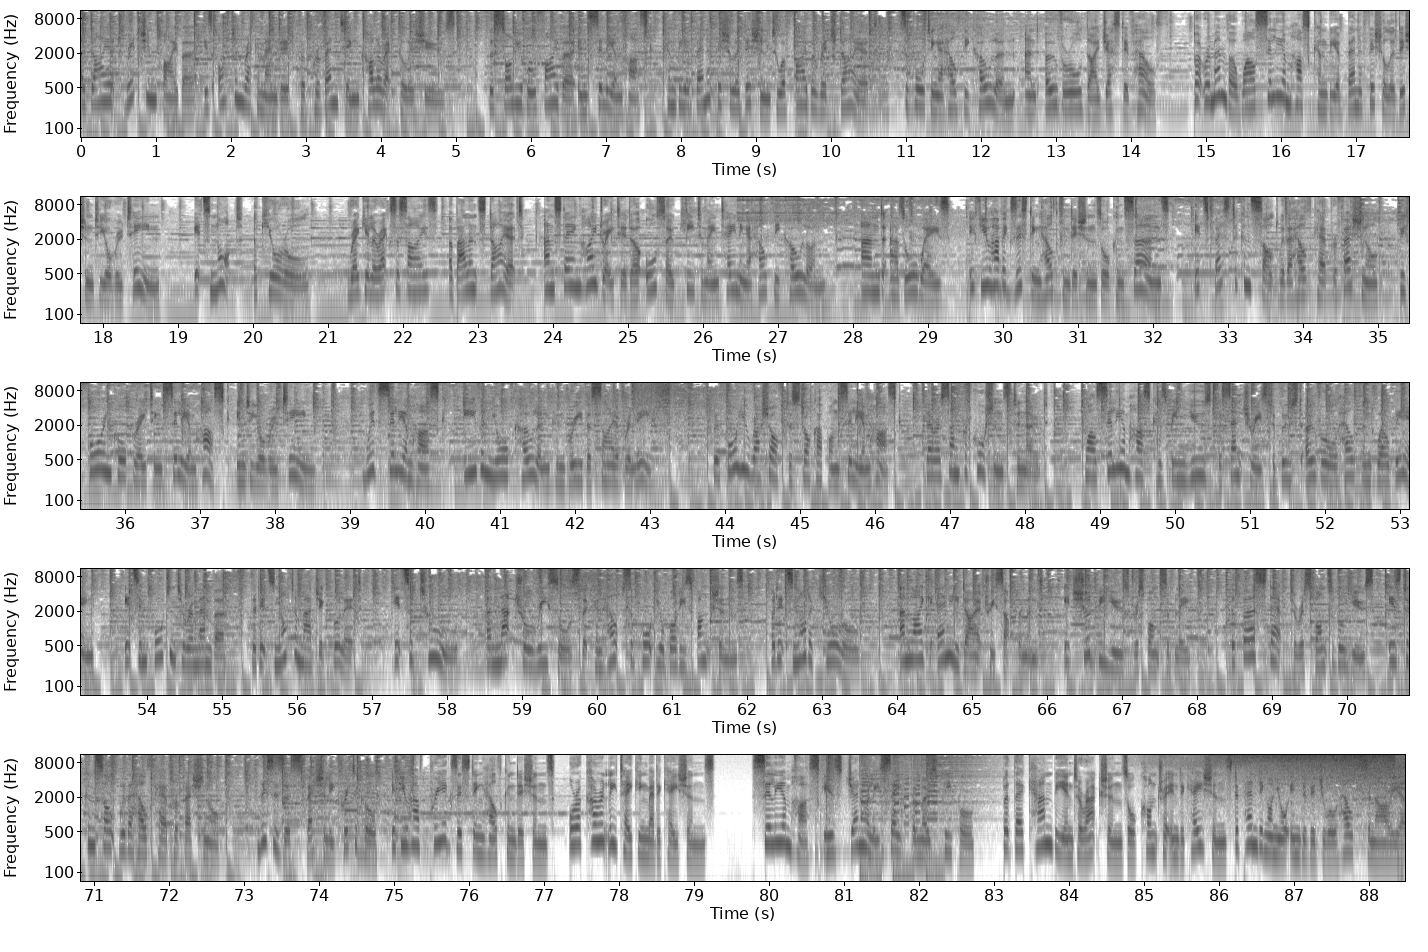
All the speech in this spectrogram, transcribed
A diet rich in fiber is often recommended for preventing colorectal issues. The soluble fiber in psyllium husk can be a beneficial addition to a fiber-rich diet, supporting a healthy colon and overall digestive health. But remember, while psyllium husk can be a beneficial addition to your routine, it's not a cure-all. Regular exercise, a balanced diet, and staying hydrated are also key to maintaining a healthy colon. And as always, if you have existing health conditions or concerns, it's best to consult with a healthcare professional before incorporating psyllium husk into your routine. With psyllium husk, even your colon can breathe a sigh of relief. Before you rush off to stock up on psyllium husk, there are some precautions to note. While psyllium husk has been used for centuries to boost overall health and well-being, it's important to remember that it's not a magic bullet, it's a tool a natural resource that can help support your body's functions, but it's not a cure-all. Unlike any dietary supplement, it should be used responsibly. The first step to responsible use is to consult with a healthcare professional. This is especially critical if you have pre-existing health conditions or are currently taking medications. Psyllium husk is generally safe for most people, but there can be interactions or contraindications depending on your individual health scenario.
